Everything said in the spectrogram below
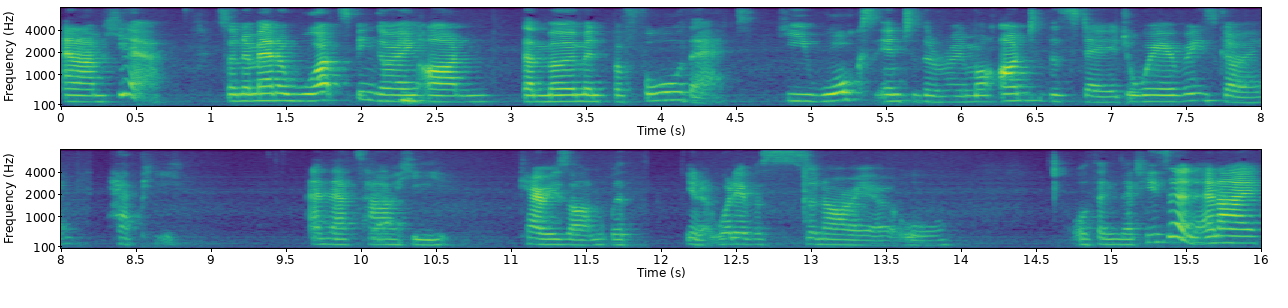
and I'm here. So no matter what's been going on the moment before that, he walks into the room or onto the stage or wherever he's going happy. And that's how he carries on with, you know, whatever scenario or or thing that he's in. And I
